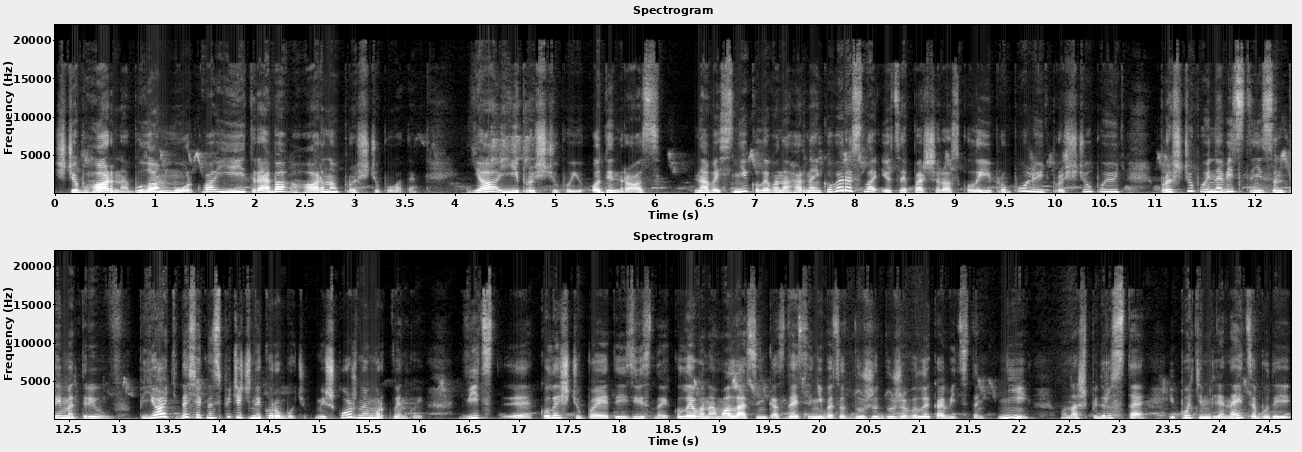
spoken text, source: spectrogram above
Щоб гарна була морква, її треба гарно прощупувати. Я її прощупую один раз навесні, коли вона гарненько виросла, і оце перший раз, коли її прополюють, прощупують, прощупую на відстані сантиметрів 5, десь як на спічечний коробочок між кожною морквинкою. Від, е, коли щупаєте, і звісно, коли вона малесенька, здається, ніби це дуже дуже велика відстань. Ні, вона ж підросте, і потім для неї це буде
